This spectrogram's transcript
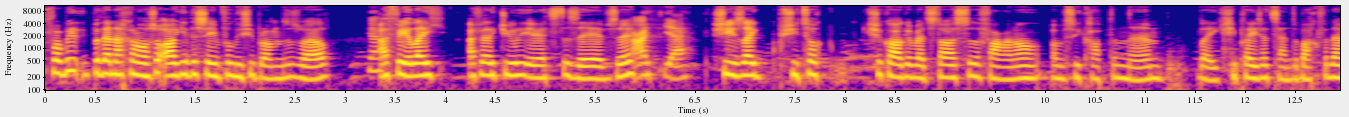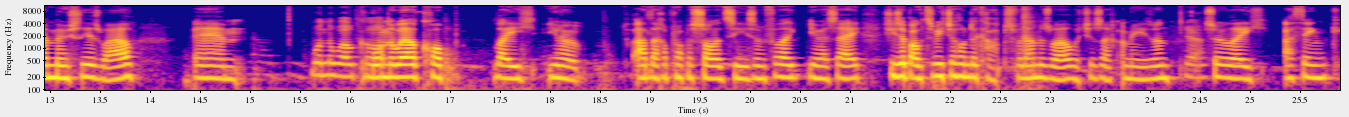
Probably, but then I can also argue the same for Lucy Bronze as well. Yeah. I feel like I feel like Julie Ertz deserves it. I yeah. She's like she took Chicago Red Stars to the final. Obviously, captain them. Like she plays at centre back for them mostly as well. Um, Won the World Cup. won the World Cup. Like you know, had like a proper solid season for like USA. She's about to reach 100 caps for them as well, which is like amazing. yeah. So like I think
